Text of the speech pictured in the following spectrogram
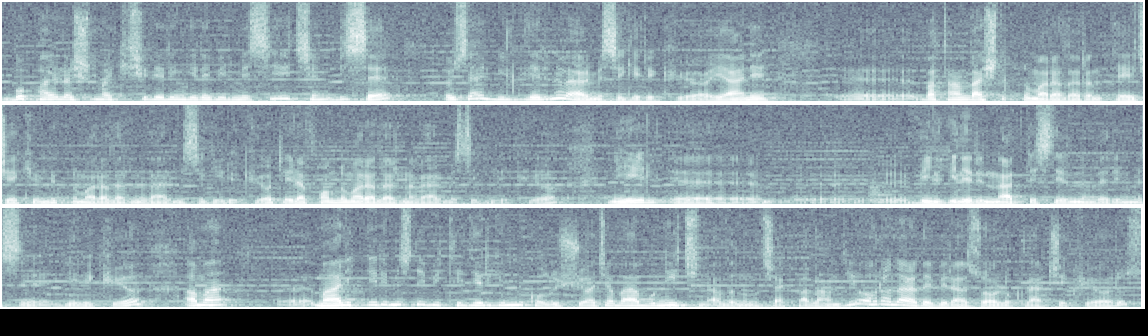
Bu paylaşıma kişilerin girebilmesi için bize özel bilgilerini vermesi gerekiyor. Yani e, vatandaşlık numaraların, TC kimlik numaralarını vermesi gerekiyor. Telefon numaralarını vermesi gerekiyor. Mail e, e, bilgilerinin, adreslerinin verilmesi gerekiyor. Ama e, maliklerimizde bir tedirginlik oluşuyor. Acaba bu niçin alınılacak falan diye oralarda biraz zorluklar çekiyoruz.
